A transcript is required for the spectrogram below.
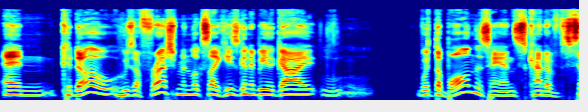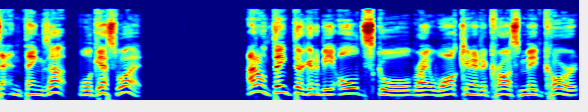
And Cadeau, who's a freshman, looks like he's going to be the guy l- with the ball in his hands, kind of setting things up. Well, guess what? I don't think they're going to be old school, right? Walking it across midcourt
